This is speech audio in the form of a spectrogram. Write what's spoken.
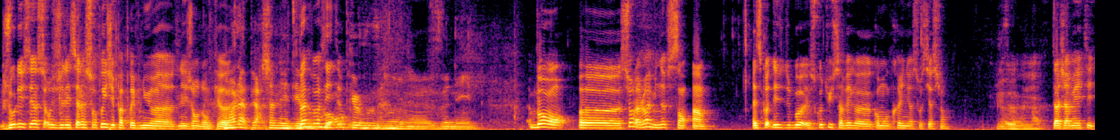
Je vous laissais la sur- j'ai laissé la surprise, j'ai pas prévenu euh, les gens donc. euh, Voilà, personne n'était Bah, au courant que vous euh, venez. Bon, euh, sur la loi 1901, est-ce que, tu savais euh, comment créer une association? Euh, non. T'as jamais été,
